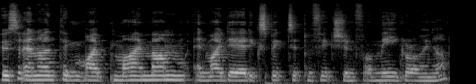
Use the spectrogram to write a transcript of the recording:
Person, and I think my my mum and my dad expected perfection from me growing up,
